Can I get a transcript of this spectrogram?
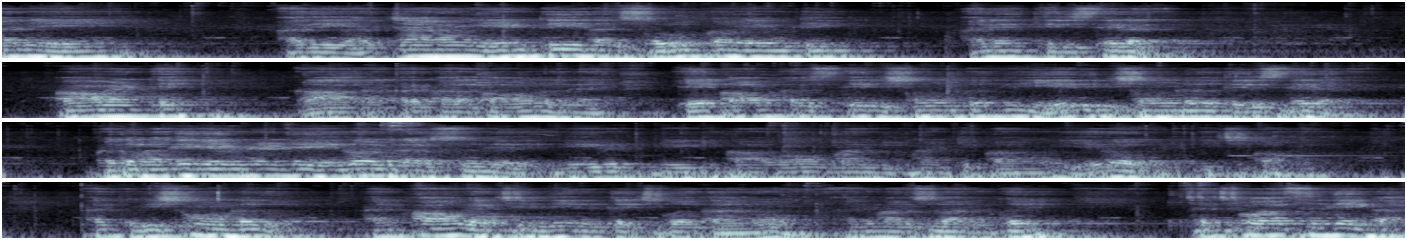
అని అది అజ్ఞానం ఏంటి దాని స్వరూపం ఏమిటి అనేది తెలిస్తే కదా. పాము అంటే రకరకాల పాములు ఉన్నాయి. ఏ పాము కలిస్తే విషం ఉంటుంది ఏది విషం ఉండదో తెలిస్తే కదా. కొంతమందికి ఏమిటంటే ఏదో ఒకటి కలుస్తుంది అది. నీరు నీటి పాము మంటి మంటి పాము ఏదో ఒకటి పిచ్చి పాము. అది విషం ఉండదు. అని పాము గడిచింది నేను చచ్చిపోతాను అని మనసులో అనుకొని చచ్చిపోవాల్సిందే ఇంకా.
